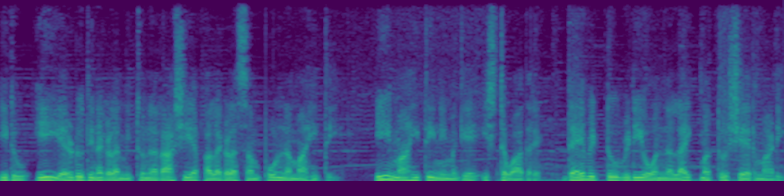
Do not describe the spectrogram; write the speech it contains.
ಇದು ಈ ಎರಡು ದಿನಗಳ ಮಿಥುನ ರಾಶಿಯ ಫಲಗಳ ಸಂಪೂರ್ಣ ಮಾಹಿತಿ. ಈ ಮಾಹಿತಿ ನಿಮಗೆ ಇಷ್ಟವಾದರೆ ದಯವಿಟ್ಟು ವಿಡಿಯೋವನ್ನು ಲೈಕ್ ಮತ್ತು ಶೇರ್ ಮಾಡಿ.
